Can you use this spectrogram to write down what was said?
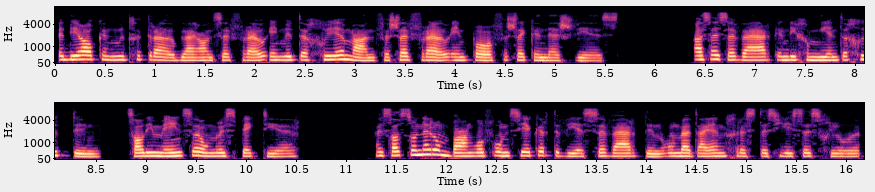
Een diaken moet getrouw bly aan zijn vrouw en moet een goede man voor zijn vrouw en pa voor zijn kinders wees. Als hij zijn werk in die gemeente goed doen, zal die mensen om respecteer. Hij zal zonder om bang of onzeker te wees zijn werk doen omdat hij in Christus Jezus gloeit.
